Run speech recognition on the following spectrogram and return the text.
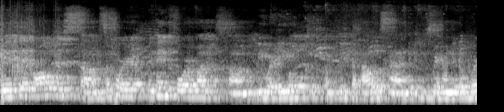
with it- all this um, support, within four months, um, we were able to complete the house and the keys were handed over.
